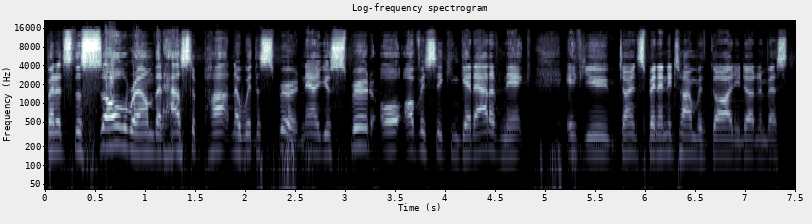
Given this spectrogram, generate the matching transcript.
But it's the soul realm that has to partner with the spirit. Now, your spirit obviously can get out of nick if you don't spend any time with God, you don't invest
